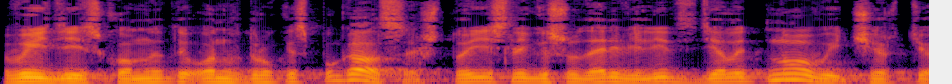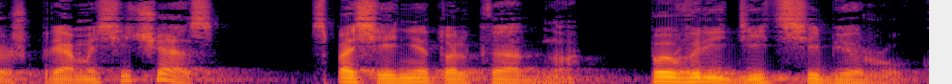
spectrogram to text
Выйдя из комнаты, он вдруг испугался, что если государь велит сделать новый чертеж прямо сейчас, спасение только одно — повредить себе руку.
